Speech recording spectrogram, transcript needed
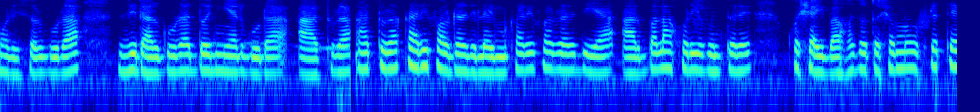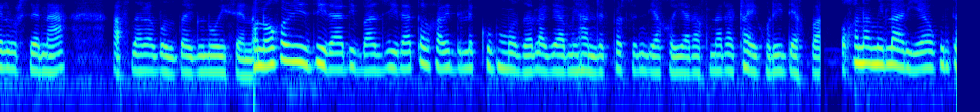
মরিচর গুঁড়া জিরার গুঁড়া ধনিয়ার গুঁড়া আর তোরা আর তোরা কারি পাউডার দিলাইমু কারি পাউডার দিয়া আর বালা করি কিন্তু কষাইবা যত সময় উপরে তেল উঠছে না, আপনারা বুঝবা এগুলো হয়েছে না। করি জিরা দিবা। জিরা তরকারি দিলে খুব মজা লাগে। আমি হান্ড্রেড পার্সেন্ট দিয়া কই আর আপনারা ট্রাই করেই দেখবা। ওখান আমি লাড়িয়াও কিন্তু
